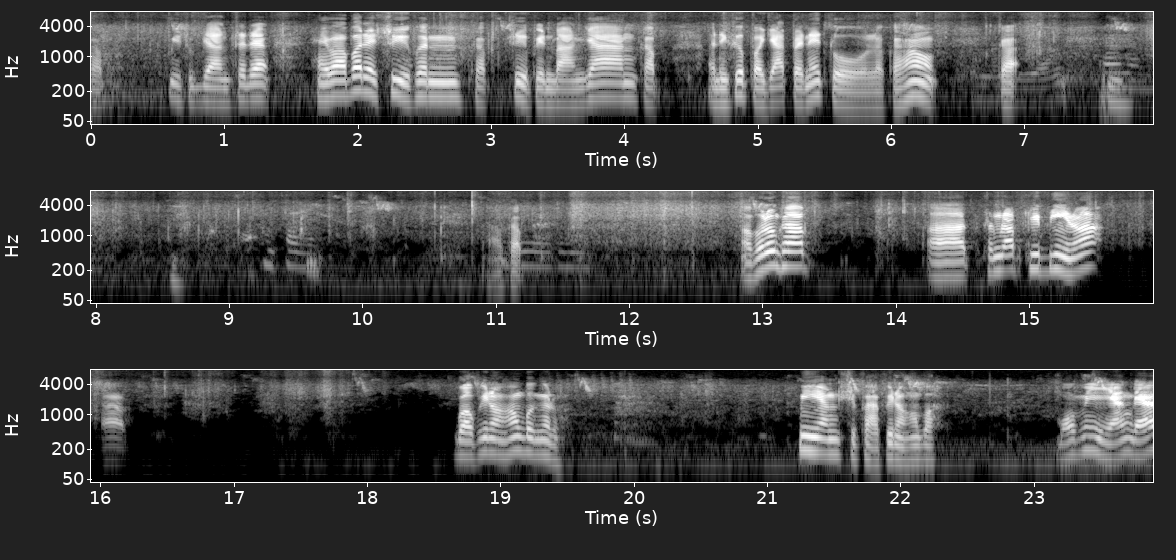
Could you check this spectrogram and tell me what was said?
ครับ มีทุกอย่างแสดงให้ว่าบ่ได้ซื้อเพิ่นครับซื้อเป็นบางอย่างครับ อันนี้คือประหยัดไปในตัวแล้วก็เฮาก็เอาครับเอาพอลุงครับอ่าสำหรับคลิปนี้เนาะ ครับ บอกพี่น้องเฮาเบิ่งกันดูมีหยังสิฝากพี่น้องเฮาบ่บ่มีหยังแล้ว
